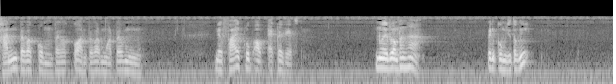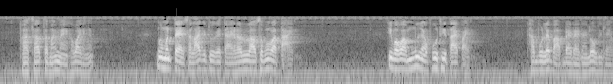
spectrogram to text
ขันแปว่ากลุ่มแปว่าก้อนแปว่าหมวดแปว่ามู่ The five group of aggregates หน่วยรวมทั้งห้า เป็นกลุ่มอยู่ตรงนี้ ภาษาสมัยใหม่เขาว่าอย่างนั้น เมื่อมันแตกสลายกระจุยกระจายแล้วเราสมมติว่าตาย ที่บอกว่าเมื่อผู้ที่ตายไป ทำบุญและบาปใด ๆ ในโลกนี้แล้ว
